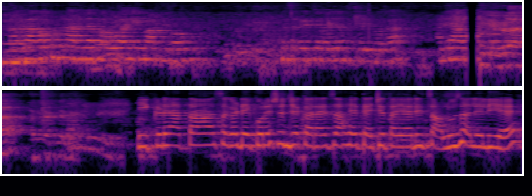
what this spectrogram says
हा गावाकडून आलेला भाऊ आहे मामी भाऊ हे सगळे जेवायला बसले बघा आणि आ- इकडे आता सगळं डेकोरेशन जे करायचं आहे त्याची तयारी चालू झालेली आहे.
